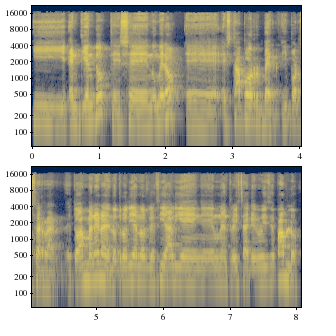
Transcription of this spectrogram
Y entiendo que ese número está por ver y por cerrar. De todas maneras, el otro día nos decía alguien en una entrevista que lo dice Pablo,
